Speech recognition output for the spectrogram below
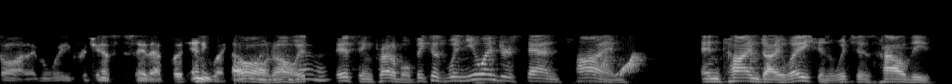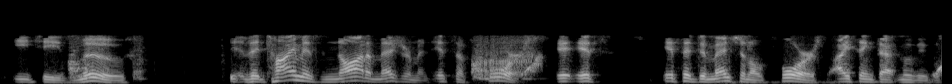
saw. I've been waiting for a chance to say that. But anyway. Oh no, it's it's incredible because when you understand time and time dilation, which is how these ETs move, the time is not a measurement; it's a force. It, it's it's a dimensional force. I think that movie was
